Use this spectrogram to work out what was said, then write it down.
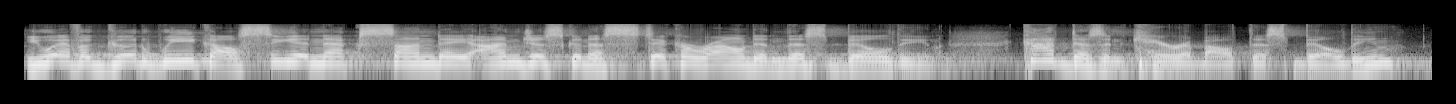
you have a good week. I'll see you next Sunday. I'm just going to stick around in this building. God doesn't care about this building.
